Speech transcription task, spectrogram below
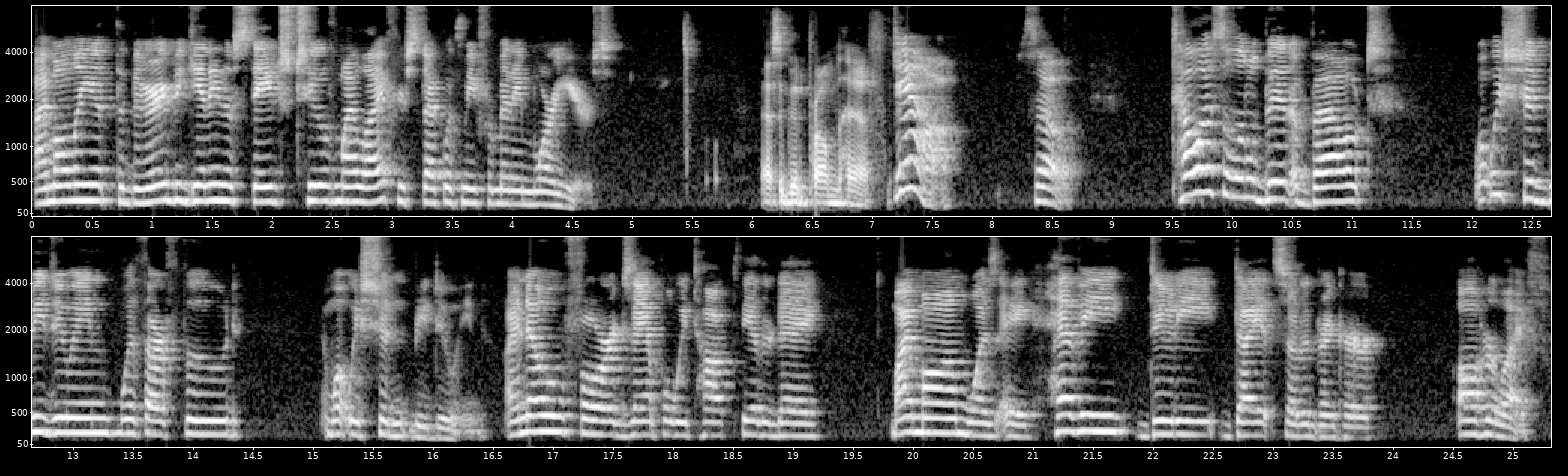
I'm only at the very beginning of stage two of my life. You're stuck with me for many more years. That's a good problem to have. Yeah. So, tell us a little bit about what we should be doing with our food and what we shouldn't be doing. I know, for example, we talked the other day. My mom was a heavy duty diet soda drinker all her life.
